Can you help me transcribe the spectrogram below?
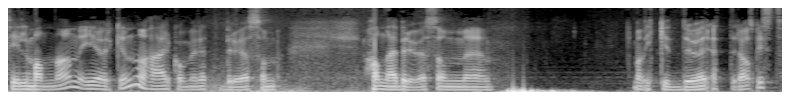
til mannaen i ørkenen, og her kommer et brød som Han er brødet som eh, man ikke dør etter å ha spist.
